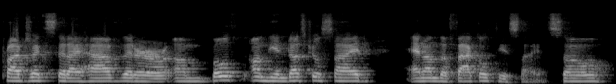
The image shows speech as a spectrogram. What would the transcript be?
projects that I have that are um, both on the industrial side and on the faculty side. So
